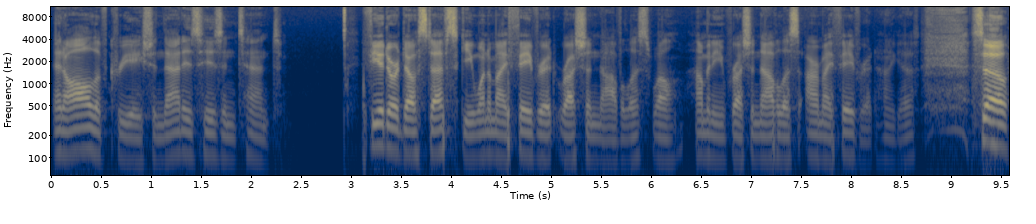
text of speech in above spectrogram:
and all of creation. That is His intent. Fyodor Dostoevsky, one of my favorite Russian novelists. Well, how many Russian novelists are my favorite, I guess? So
